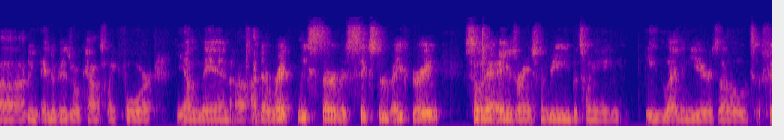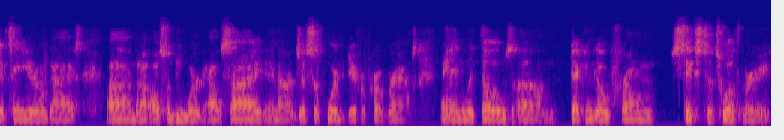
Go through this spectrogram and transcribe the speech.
Uh, I do individual counseling for young men. Uh, I directly service sixth through eighth grade. So that age range can be between 11 years old to 15 year old guys. Um, but I also do work outside and uh, just supporting different programs. And with those, um, that can go from sixth to 12th grade.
